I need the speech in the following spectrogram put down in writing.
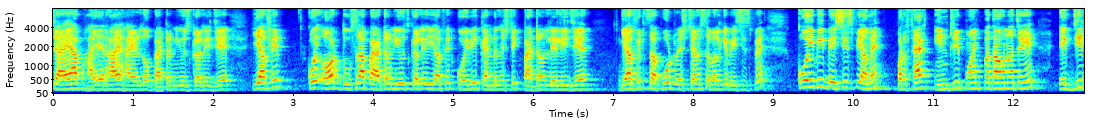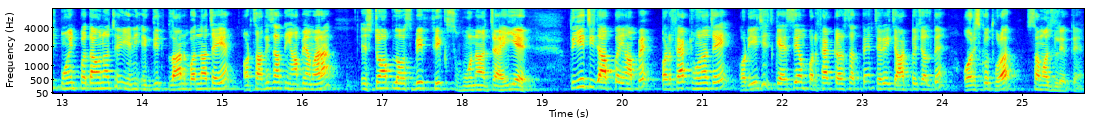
चाहे आप higher high higher low pattern use कर लीजिए, या फिर कोई और दूसरा पैटर्न यूज़ कर लीजिए, या फिर कोई भी कैंडलिस्टिक पैटर्न ले लीजिए, या फिर सपोर्ट वेस्टर्न लेवल के बेसिस पे, कोई भी बेसिस पे हमें परफेक्ट एंट्री पॉइंट पता होना चाहिए एग्जिट पॉइंट पता होना चाहिए, यानी एग्जिट प्लान बनना चाहिए, और साथ ही साथ यहाँ पे हमारा स्टॉप लॉस भी फिक्स होना चाहिए। तो ये चीज़ आपका यहाँ पे परफेक्ट होना चाहिए और ये चीज़ कैसे हम परफेक्ट कर सकते हैं? चलिए चार्ट पे चलते हैं और इसको थोड़ा समझ लेते हैं।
